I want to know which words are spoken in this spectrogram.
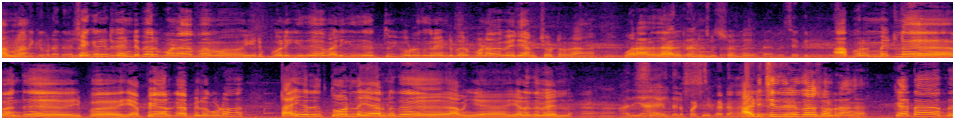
ஆமாம் செக்யூரிட்டி ரெண்டு பேர் போனாவே இப்போ இடுப்பு வலிக்குது வலிக்குது தூக்கி விடுறதுக்கு ரெண்டு பேர் போனாவே வெளியே அமுச்சு விட்டுறாங்க. ஒரு ஆள் தான் இருக்கணும்னு சொல்லி. அப்புறமேட்டில் வந்து இப்போ எஃப்ஐஆர் காப்பியில் கூட டயரு தோலில் ஏறினது அவங்க எழுதவே இல்லை. அது ஏன் எழுதல? படிச்சு காட்டாங்க. அடிச்சதுன்னு தான் சொல்கிறாங்க கேட்டால் அந்த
